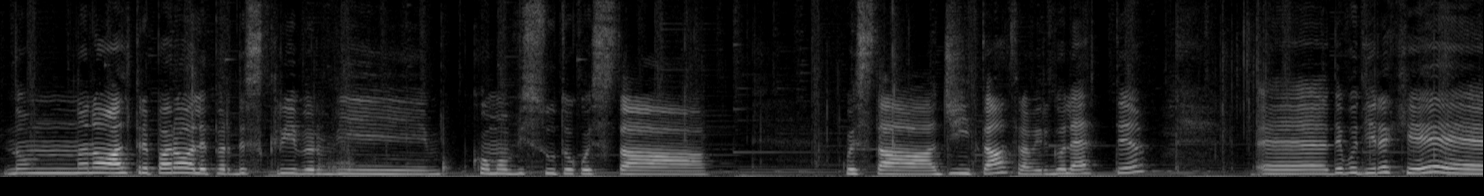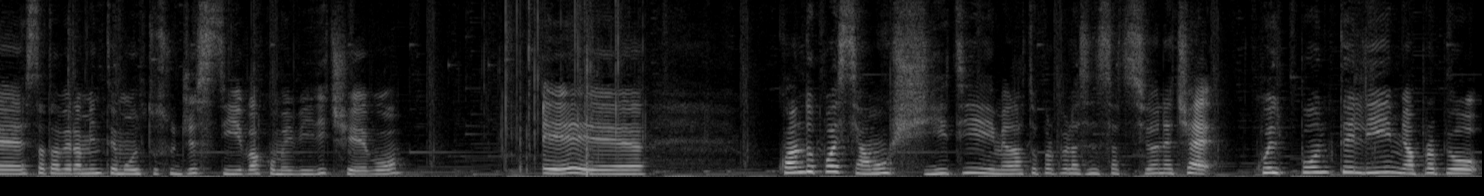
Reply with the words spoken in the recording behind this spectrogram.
non, non, ho altre parole per descrivervi come ho vissuto questa, questa gita, tra virgolette. Eh, devo dire che è stata veramente molto suggestiva, come vi dicevo. E quando poi siamo usciti mi ha dato proprio la sensazione, cioè quel ponte lì mi ha proprio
